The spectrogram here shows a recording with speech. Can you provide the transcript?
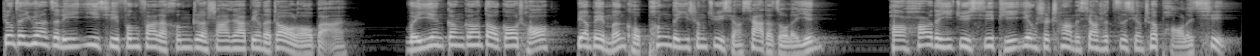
正在院子里意气风发的哼着沙家兵的赵老板，尾音刚刚到高潮。便被门口砰的一声巨响吓得走了音。好好的一句嬉皮，硬是唱的像是自行车跑了气。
